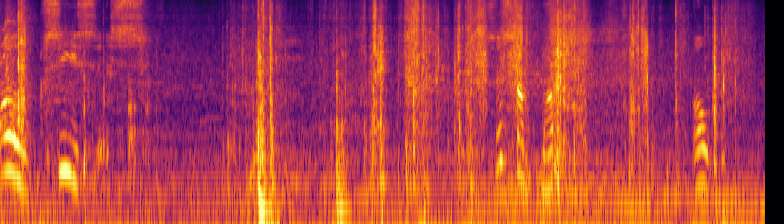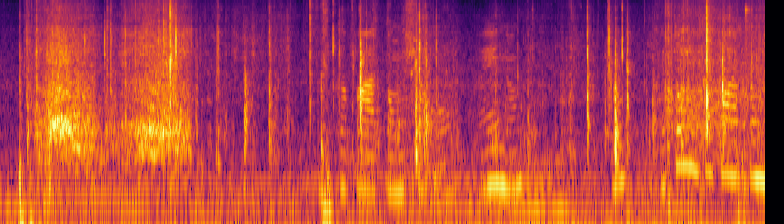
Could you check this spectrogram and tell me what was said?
Oh, Jesus. Is this a map? Oh, Magkapatong siya, oh. Ayun, no? Ito, magkapatong.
